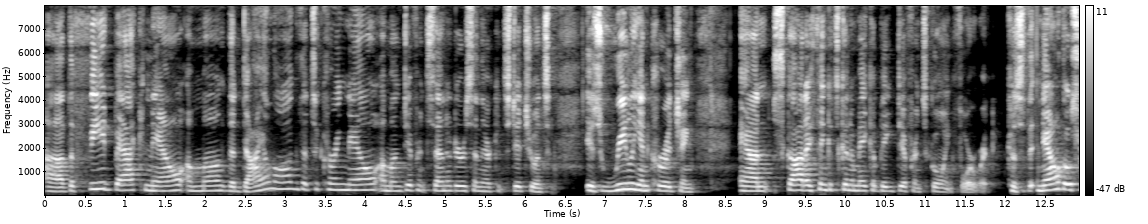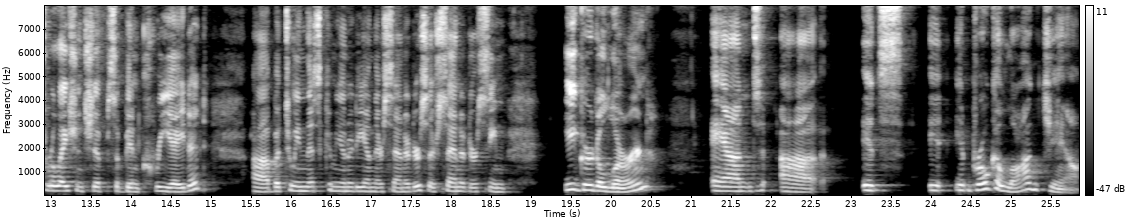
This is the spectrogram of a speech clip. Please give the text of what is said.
Uh, the feedback now among the dialogue that's occurring now among different senators and their constituents is really encouraging. And Scott, I think it's going to make a big difference going forward because th- now those relationships have been created uh, between this community and their senators. Their senators seem eager to learn, and uh, it's it it broke a log jam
